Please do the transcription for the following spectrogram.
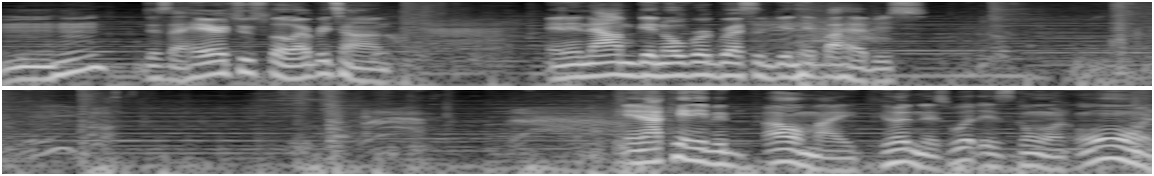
Mm-hmm. Just a hair too slow every time. And then now I'm getting over aggressive, getting hit by heavies. And I can't even. Oh my goodness, what is going on?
